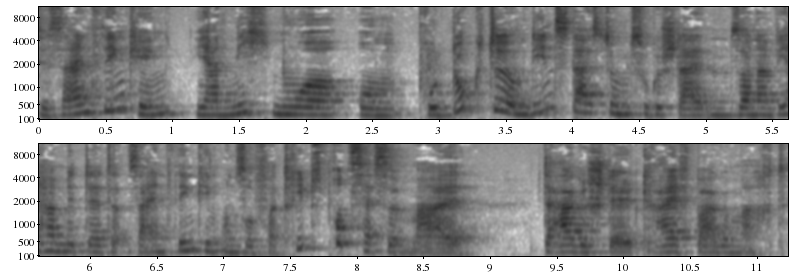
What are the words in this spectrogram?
Design Thinking ja nicht nur um Produkte, um Dienstleistungen zu gestalten, sondern wir haben mit der Design Thinking unsere Vertriebsprozesse mal dargestellt, greifbar gemacht.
